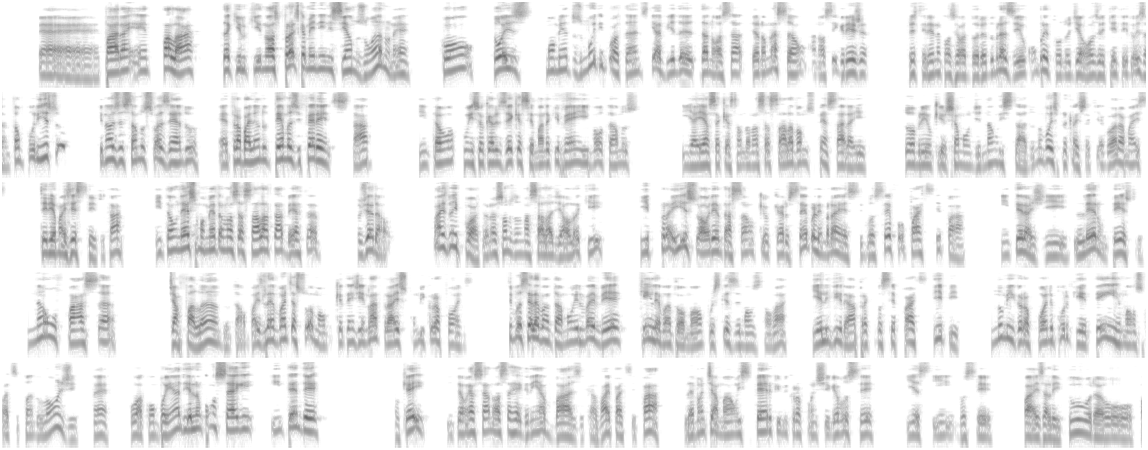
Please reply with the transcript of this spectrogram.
é, para falar daquilo que nós praticamente iniciamos o ano, né, com dois momentos muito importantes que a vida da nossa denominação, a nossa igreja presbiteriana conservadora do Brasil completou no dia 11, 82 anos. Então, por isso que nós estamos fazendo, é, trabalhando temas diferentes, tá? Então, com isso eu quero dizer que a semana que vem voltamos, e aí essa questão da nossa sala, vamos pensar aí sobre o que chamam de não listado. Não vou explicar isso aqui agora, mas seria mais restrito, tá? Então, nesse momento, a nossa sala está aberta no geral. Mas não importa, nós somos numa sala de aula aqui, e para isso a orientação que eu quero sempre lembrar é: se você for participar, interagir, ler um texto, não o faça já falando, tal, mas levante a sua mão, porque tem gente lá atrás com microfones. Se você levantar a mão, ele vai ver quem levantou a mão, por isso que esses irmãos estão lá, e ele virá para que você participe no microfone, porque tem irmãos participando longe, né, ou acompanhando, e ele não consegue entender. Ok? Então, essa é a nossa regrinha básica. Vai participar? Levante a mão, espere que o microfone chegue a você, e assim você faz a leitura ou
